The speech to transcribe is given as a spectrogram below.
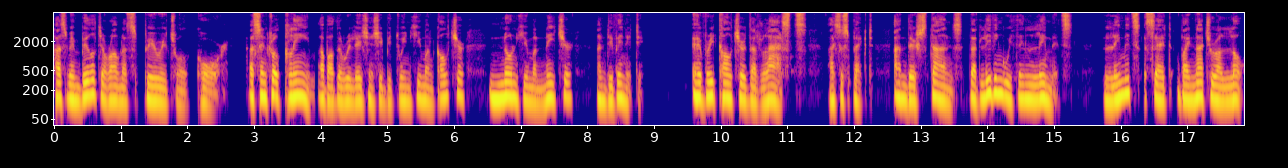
has been built around a spiritual core, a central claim about the relationship between human culture, non human nature, and divinity. Every culture that lasts, I suspect, understands that living within limits, limits set by natural law,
